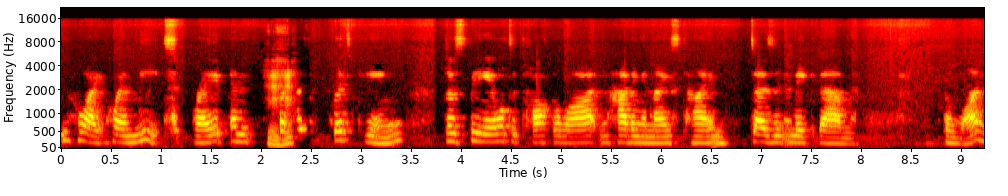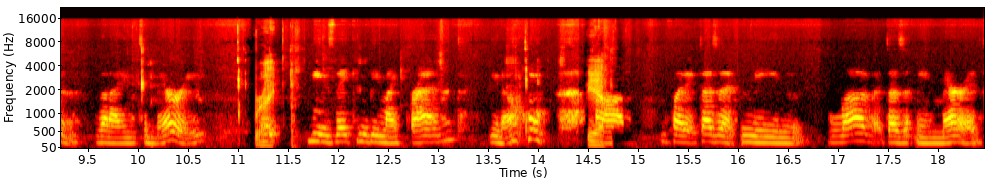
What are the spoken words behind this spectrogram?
mm-hmm. who I who I meet, right? And mm-hmm. but clicking, just being able to talk a lot and having a nice time doesn't make them the one that I need to marry. Right. It means they can be my friend, you know? Yeah. Um, but it doesn't mean love. It doesn't mean marriage.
